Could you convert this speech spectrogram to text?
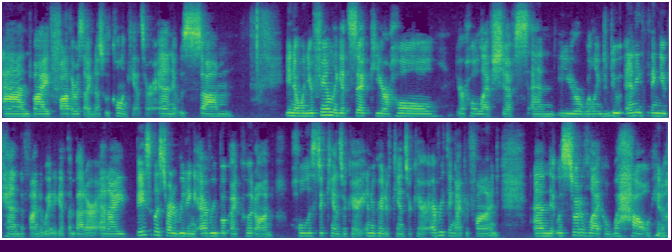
and my father was diagnosed with colon cancer. And it was, um, you know, when your family gets sick, your whole your whole life shifts and you're willing to do anything you can to find a way to get them better. And I basically started reading every book I could on holistic cancer care, integrative cancer care, everything I could find. And it was sort of like, a, wow, you know,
